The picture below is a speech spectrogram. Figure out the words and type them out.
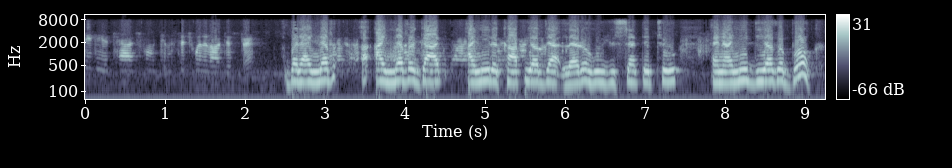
see the attached from a constituent in our district. but I never, I, I never got, I need a copy of that letter, who you sent it to, and I need the other book.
